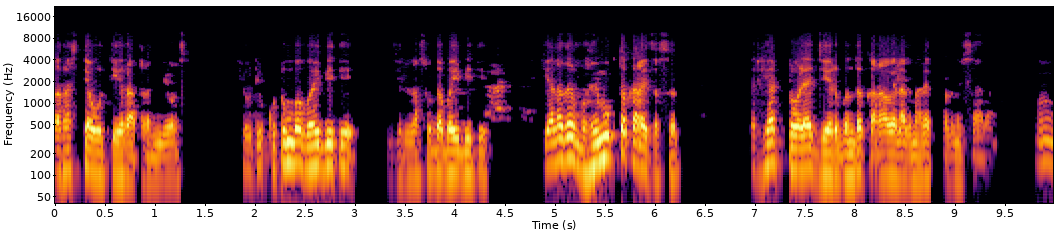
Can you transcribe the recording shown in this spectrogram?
रस्त्यावरती आहे रात्रंदिवस शेवटी कुटुंब भयभीते जिल्हा सुद्धा भयभीते याला जर भयमुक्त करायचं असेल तर ह्या टोळ्या जेरबंद कराव्या लागणार आहेत फडणवीस साहेबांना. म्हणून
